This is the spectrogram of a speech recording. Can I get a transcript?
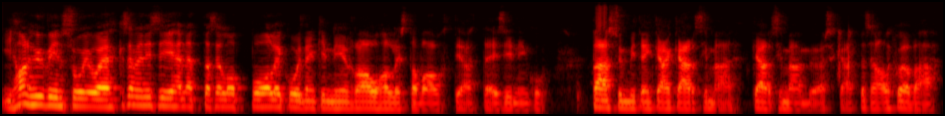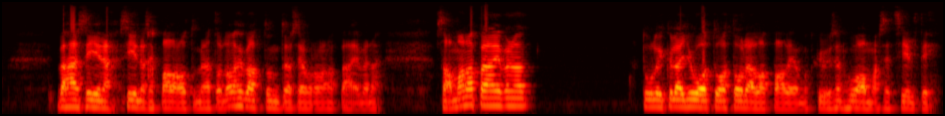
ihan hyvin sujuu. Ehkä se meni siihen, että se loppu oli kuitenkin niin rauhallista vauhtia, että ei siinä niin kuin päässyt mitenkään kärsimään, kärsimään myöskään. Että se alkoi jo vähän, vähän siinä, siinä se palautuminen. Todella hyvät tuntuja seuraavana päivänä. Samana päivänä tuli kyllä juotua todella paljon, mutta kyllä sen huomasi, että silti,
